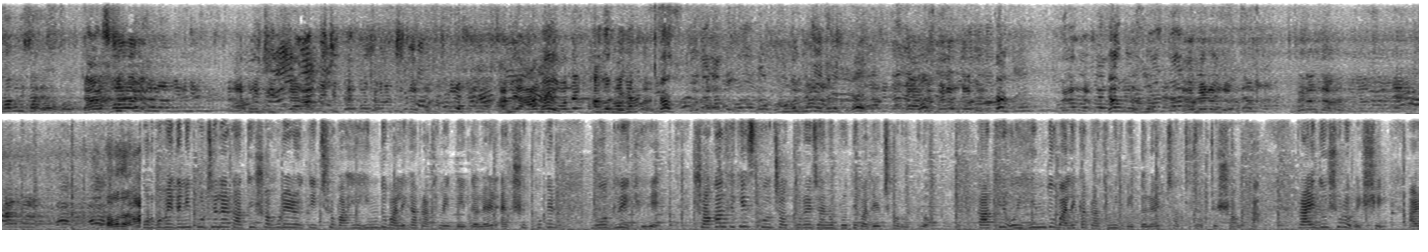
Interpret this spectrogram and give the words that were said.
কথা বলি স্যার আপনি চিৎকার আপনি চিৎকার করছেন বলে চিৎকার করছেন আমি আমি অনেক ভালো ভালো ম্যাডাম যাবে ম্যাডাম যাবে হ্যাঁ, ম্যাডাম যাবে ম্যাডাম যাবে পূর্ব মেদিনীপুর জেলার কাথি শহরের ঐতিহ্যবাহী হিন্দু বালিকা প্রাথমিক বিদ্যালয়ের এক শিক্ষকের বদলি ঘিরে সকাল থেকে স্কুল চত্বরে যেন প্রতিবাদের ঝড় উঠল। কাথির ওই হিন্দু বালিকা প্রাথমিক বিদ্যালয়ের ছাত্রছাত্রীর সংখ্যা প্রায় দুশোরও বেশি, আর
